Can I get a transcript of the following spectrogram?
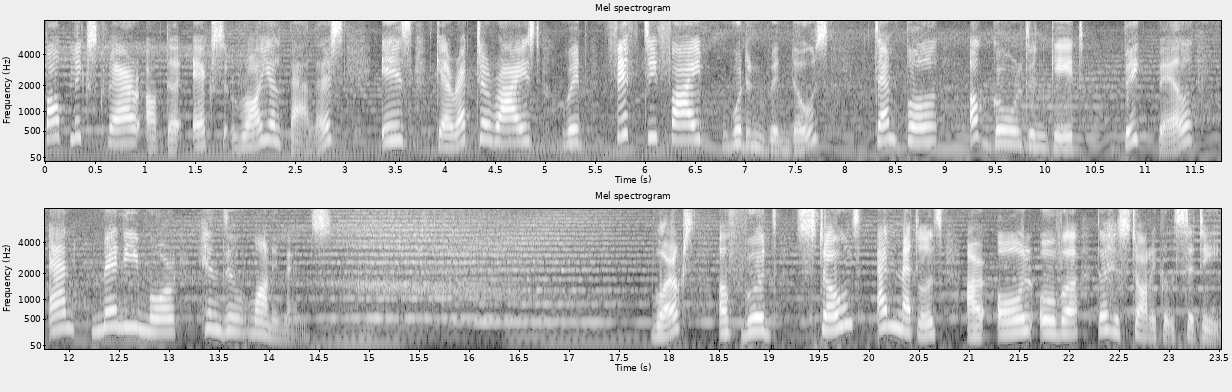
public square of the ex royal palace, is characterized with 55 wooden windows, temple, a golden gate, big bell, and many more Hindu monuments. Works of wood, stones, and metals are all over the historical city.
